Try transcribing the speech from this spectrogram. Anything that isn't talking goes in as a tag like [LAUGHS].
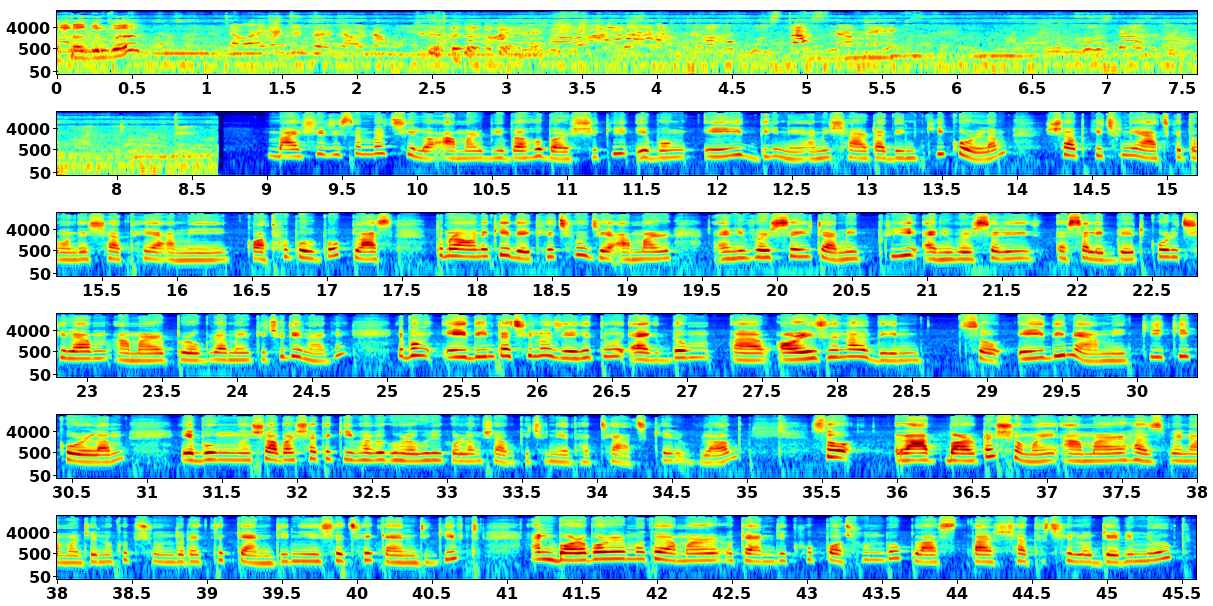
আশা তুলবে? বাইশে ডিসেম্বর ছিল আমার বিবাহ বার্ষিকী এবং এই দিনে আমি সারাটা দিন কি করলাম সব কিছু নিয়ে আজকে তোমাদের সাথে আমি কথা বলব। প্লাস তোমরা অনেকেই দেখেছ যে আমার অ্যানিভার্সারিটা আমি প্রি অ্যানিভার্সারি সেলিব্রেট করেছিলাম আমার প্রোগ্রামের কিছুদিন আগে। এবং এই দিনটা ছিল যেহেতু একদম অরিজিনাল দিন সো এই দিনে আমি কি কি করলাম এবং সবার সাথে কীভাবে ঘোরাঘুরি করলাম সব কিছু নিয়ে থাকছে আজকের ব্লগ সো রাত বারোটার সময় আমার হাজব্যান্ড আমার জন্য খুব সুন্দর একটা ক্যান্ডি নিয়ে এসেছে ক্যান্ডি গিফট অ্যান্ড বরাবরের মতো আমার ক্যান্ডি খুব পছন্দ প্লাস তার সাথে ছিল ডেরি মিল্ক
